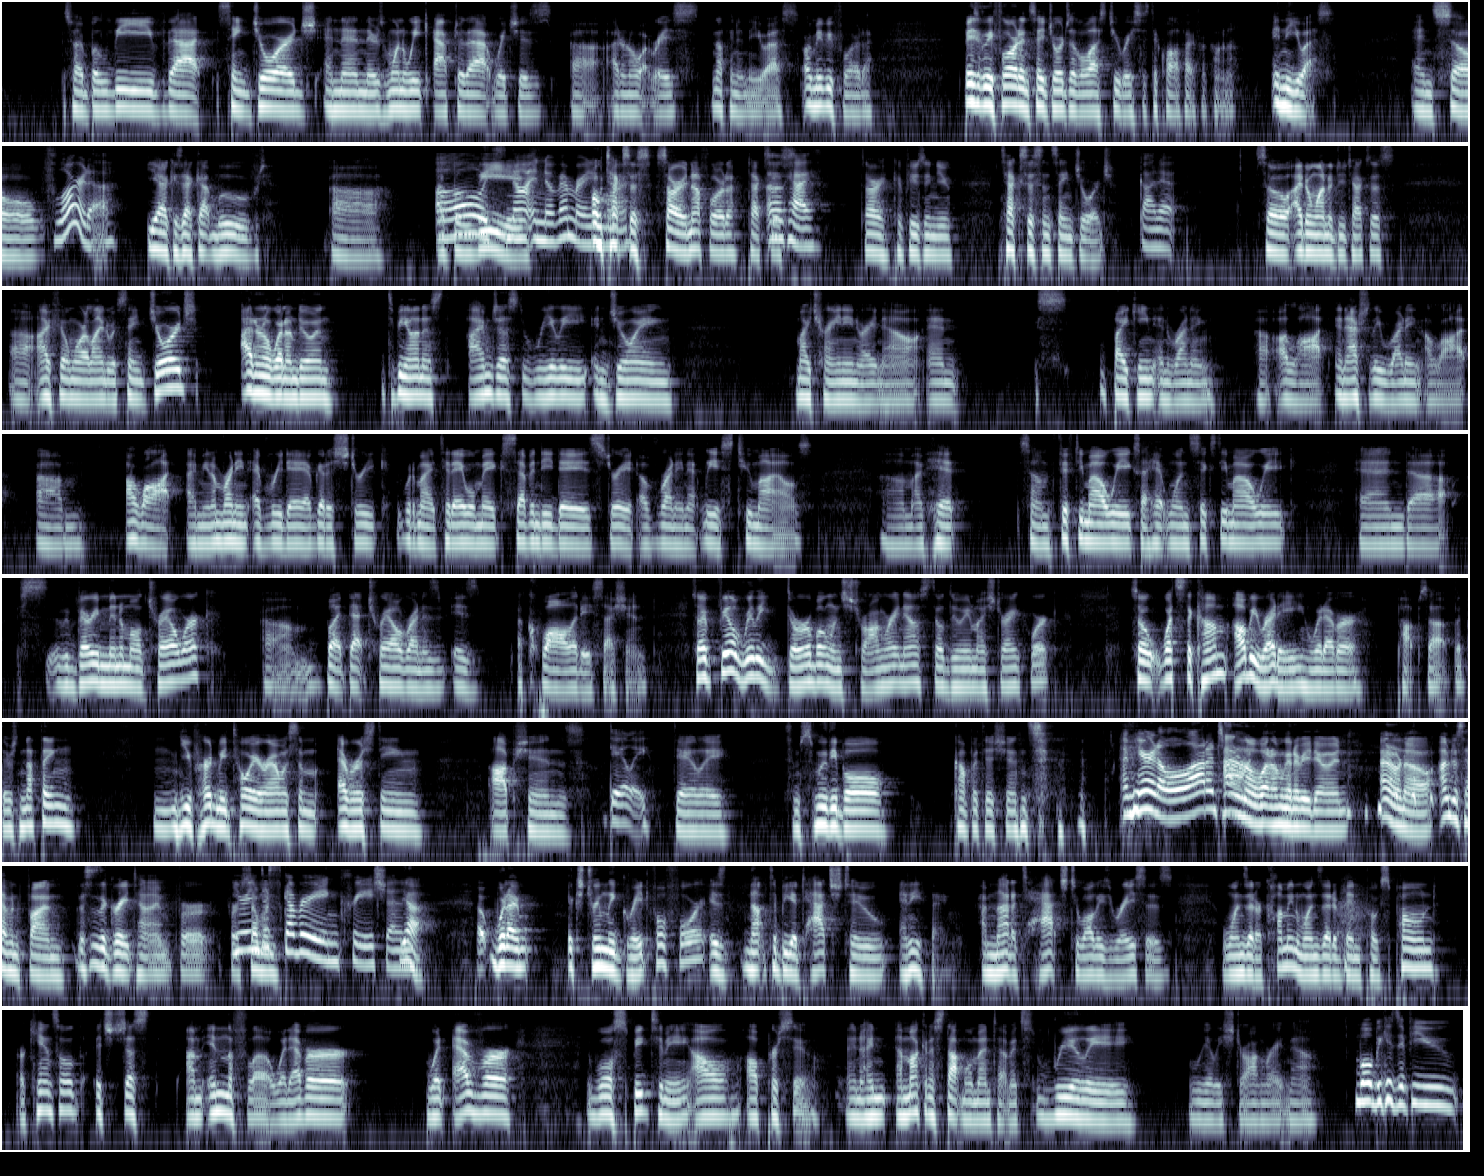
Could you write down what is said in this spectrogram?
so I believe that St. George, and then there's one week after that, which is uh, I don't know what race, nothing in the U.S. or maybe Florida. Basically, Florida and St. George are the last two races to qualify for Kona in the U.S. And so Florida. yeah, because that got moved. Uh, I oh, believe. it's not in November anymore. Oh, Texas. Sorry, not Florida. Texas. Okay, Sorry, confusing you. Texas and St. George. got it. So I don't want to do Texas. Uh, I feel more aligned with St. George. I don't know what I'm doing. To be honest, I'm just really enjoying my training right now and s- biking and running uh, a lot, and actually running a lot. Um, a lot. I mean, I'm running every day. I've got a streak. What am I? Today will make 70 days straight of running at least two miles. Um, I've hit some 50 mile weeks. I hit one 60 mile week, and uh, very minimal trail work. Um, but that trail run is is a quality session. So I feel really durable and strong right now. Still doing my strength work. So what's to come? I'll be ready. Whatever pops up. But there's nothing. Mm, You've heard me toy around with some Everesting options Daily. daily, some smoothie bowl competitions. I'm hearing a lot of talk. I don't know what I'm gonna be doing. I don't know. I'm just having fun. This is a great time for for You're someone. in discovery and creation. yeah. Uh, what I'm extremely grateful for is not to be attached to anything. I'm not attached to all these races, ones that are coming, ones that have been postponed or canceled. It's just I'm in the flow. Whatever, whatever will speak to me, I'll I'll pursue. And I I'm not going to stop momentum. It's really, really strong right now. Well, because if you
